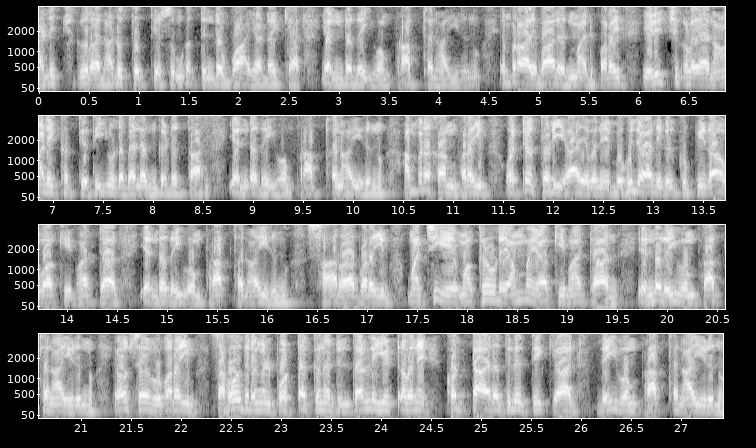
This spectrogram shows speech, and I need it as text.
കടിച്ചു കീറാൻ അടുത്തെത്തിയ സിംഹത്തിന്റെ വായടയ്ക്കാൻ എന്റെ ദൈവം പ്രാപ്തനായിരുന്നു. എബ്രായ ബാലന്മാർ പറയും എരിച്ചു കളയാൻ ആളിക്കത്തി തീയുടെ ബലം കെടുത്താൻ എന്റെ ദൈവം പ്രാപ്തനായിരുന്നു. അബ്രഹാം പറയും ഒറ്റത്തടിയായവനെ ബഹുജാതികൾക്ക് പിതാവാക്കി മാറ്റാൻ എന്റെ ദൈവം പ്രാപ്തനായിരുന്നു. സാറ പറയും മച്ചിയെ മക്കളുടെ അമ്മയാക്കി മാറ്റാൻ എന്റെ ദൈവം പ്രാപ്തനായിരുന്നു. യോസേവ് പറയും സഹോദരങ്ങൾ പൊട്ടക്കിണറ്റിൽ തള്ളിയിട്ടവനെ കൊട്ടാരത്തിലെത്തിക്കാൻ ദൈവം പ്രാപ്തനായിരുന്നു.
